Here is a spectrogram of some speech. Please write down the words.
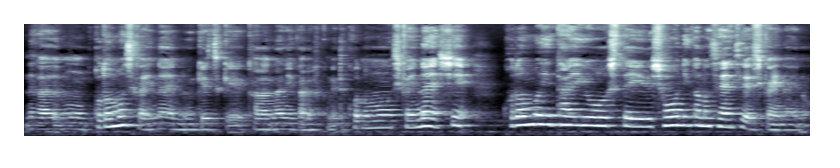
だからもう子供しかいないの受付から何から含めて子供しかいないし子供に対応している小児科の先生しかいないのっ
